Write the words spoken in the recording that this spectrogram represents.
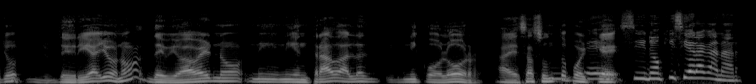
yo diría yo, ¿no? Debió haber no, ni, ni entrado a darle ni color a ese asunto porque Eh, si no quisiera ganar.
